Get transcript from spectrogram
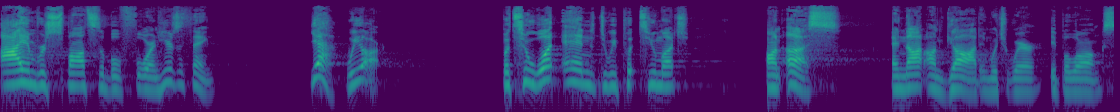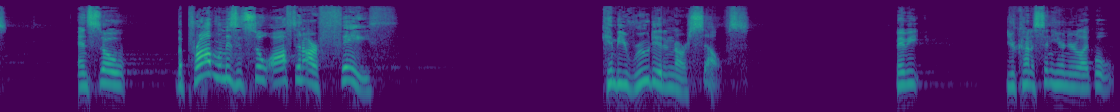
I am responsible for. And here's the thing yeah, we are. But to what end do we put too much on us and not on God, in which where it belongs? And so the problem is that so often our faith can be rooted in ourselves. Maybe you're kind of sitting here and you're like, well,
